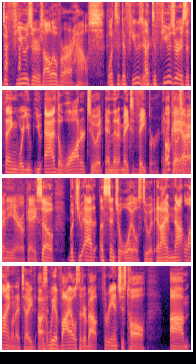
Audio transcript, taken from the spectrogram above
diffusers all over our house. What's a diffuser? A diffuser is a thing where you, you add the water to it and then it makes vapor and Okay, it goes up right. in the air. Okay, so but you add essential oils to it, and I am not lying when I tell you uh, we have vials that are about three inches tall. Um,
